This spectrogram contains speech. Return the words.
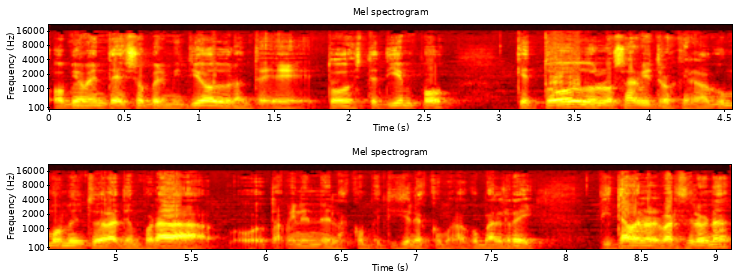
Obviamente eso permitió durante todo este tiempo que todos los árbitros que en algún momento de la temporada o también en las competiciones como la Copa del Rey pitaban al Barcelona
